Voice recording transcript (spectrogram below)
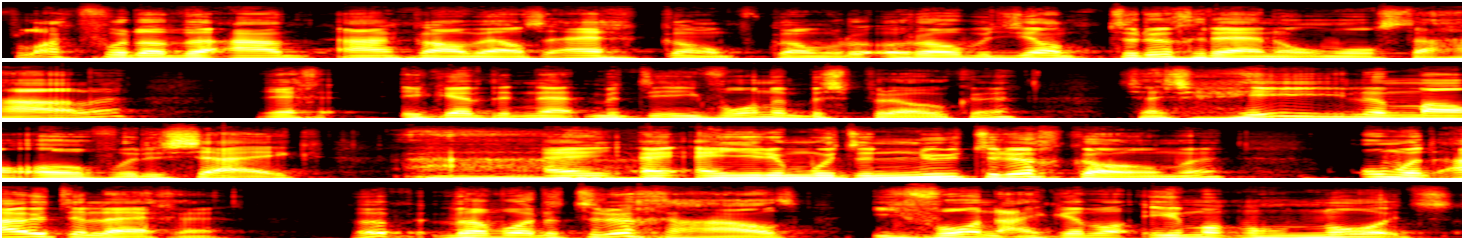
Vlak voordat we aan, aankwamen bij ons eigen kamp, kwam Ro- Robert-Jan terugrennen om ons te halen. Zeg, ik heb dit net met Yvonne besproken. Zij is helemaal over de zeik. En, en, en jullie moeten nu terugkomen om het uit te leggen. Hup, we worden teruggehaald. Yvonne, ik heb al iemand nog nooit,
